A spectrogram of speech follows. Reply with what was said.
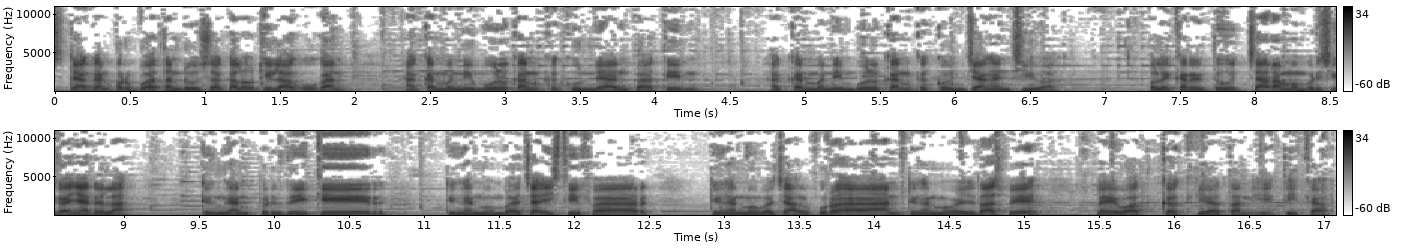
Sedangkan perbuatan dosa kalau dilakukan akan menimbulkan kegundahan batin, akan menimbulkan kegoncangan jiwa. Oleh karena itu cara membersihkannya adalah dengan berzikir, dengan membaca istighfar, dengan membaca Al-Quran, dengan membaca tasbih, lewat kegiatan iktikaf.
